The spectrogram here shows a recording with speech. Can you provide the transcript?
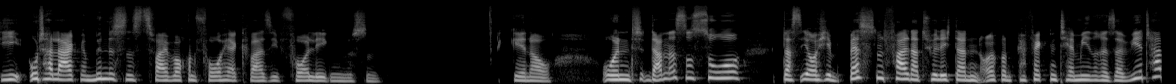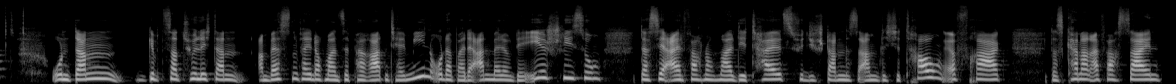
die Unterlagen mindestens zwei Wochen vorher quasi vorlegen müssen. Genau. Und dann ist es so, dass ihr euch im besten Fall natürlich dann euren perfekten Termin reserviert habt. Und dann gibt es natürlich dann am besten vielleicht nochmal einen separaten Termin oder bei der Anmeldung der Eheschließung, dass ihr einfach nochmal Details für die standesamtliche Trauung erfragt. Das kann dann einfach sein,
